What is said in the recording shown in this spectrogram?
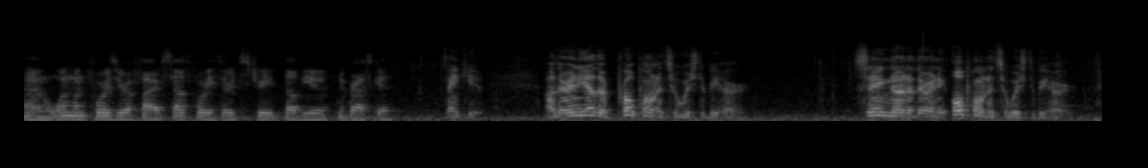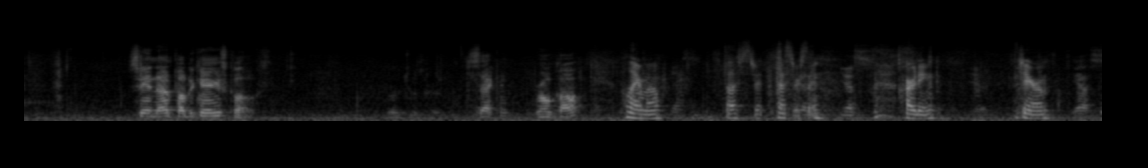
um, 11405 South 43rd Street, Bellevue, Nebraska. Thank you. Are there any other proponents who wish to be heard? Seeing none, are there any opponents who wish to be heard? Seeing none, public hearing is closed. Second, roll call. Palermo. Fester- Festersen. Yes. Harding. Jerram. Yes.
